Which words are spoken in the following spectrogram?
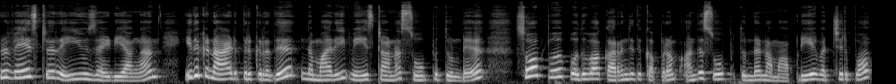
ஒரு வேஸ்ட்டு ரீயூஸ் ஐடியாங்க இதுக்கு நான் எடுத்துருக்கிறது இந்த மாதிரி வேஸ்ட்டான சோப்பு துண்டு. சோப்பு பொதுவாக கரைஞ்சதுக்கப்புறம் அந்த சோப்பு துண்டை நம்ம அப்படியே வச்சுருப்போம்.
